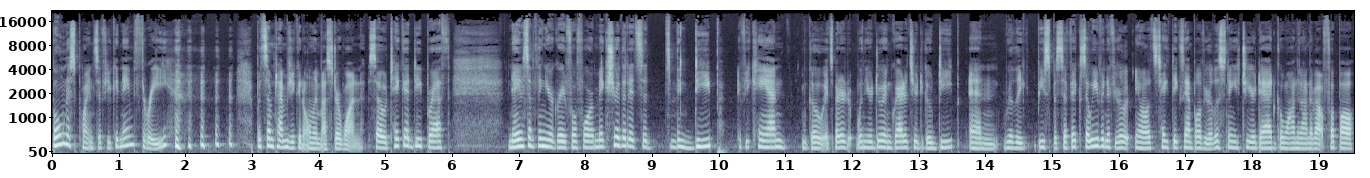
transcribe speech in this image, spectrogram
bonus points if you can name three, but sometimes you can only muster one. So take a deep breath name something you're grateful for. Make sure that it's a, something deep if you can. Go. It's better when you're doing gratitude to go deep and really be specific. So even if you're, you know, let's take the example of you're listening to your dad go on and on about football.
